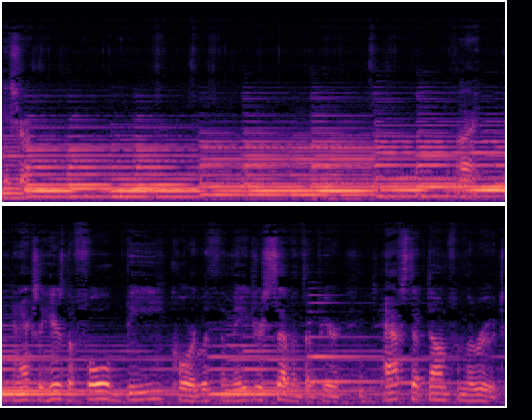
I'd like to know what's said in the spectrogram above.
A sharp. Alright, you can actually, here's the full B chord with the major seventh up here, half step down from the root.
